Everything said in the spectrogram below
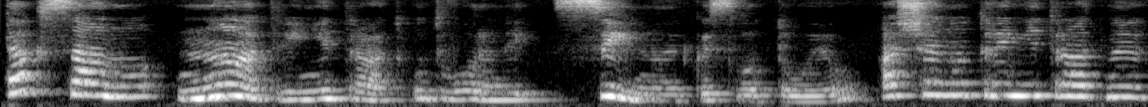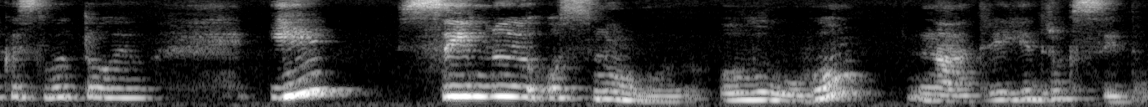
Так само натрій нітрат утворений сильною кислотою, ашенотринітратною кислотою, і сильною основою лугом натрій гідроксидом.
